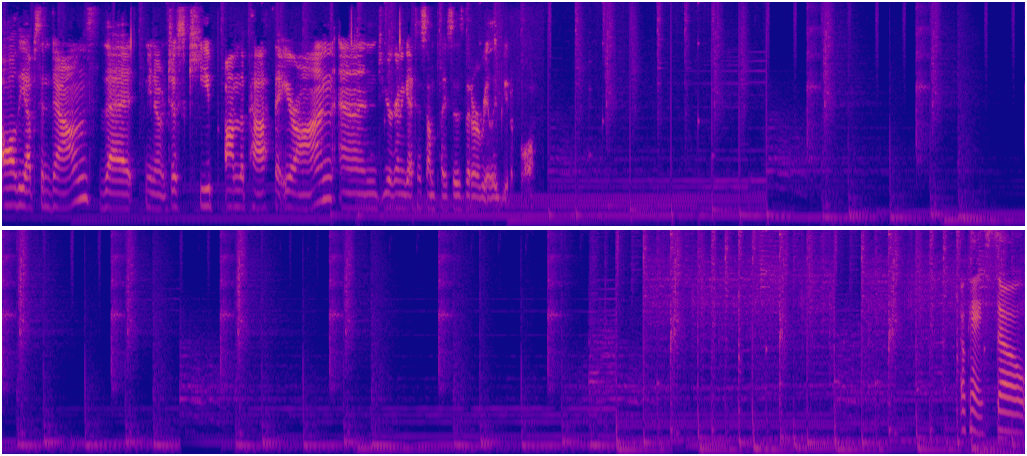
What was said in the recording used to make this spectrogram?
all the ups and downs that, you know, just keep on the path that you're on, and you're going to get to some places that are really beautiful. Okay, so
